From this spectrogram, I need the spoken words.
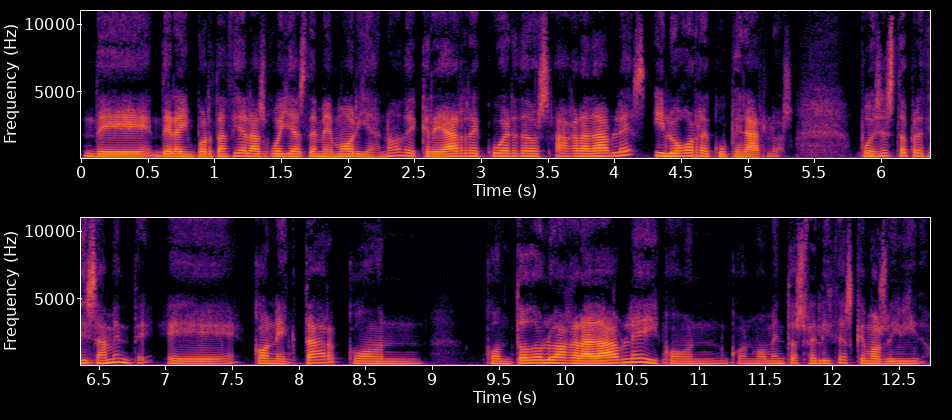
de, de, la importancia de las huellas de memoria, ¿no? de crear recuerdos agradables y luego recuperarlos. Pues esto precisamente, eh, conectar con, con todo lo agradable y con, con momentos felices que hemos vivido.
